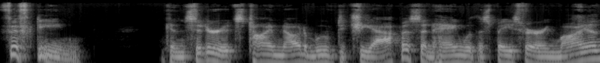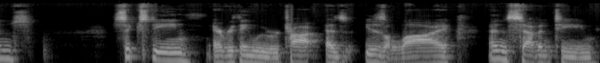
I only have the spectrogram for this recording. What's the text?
15. Consider it's time now to move to Chiapas and hang with the spacefaring Mayans. 16. Everything we were taught as is a lie. And 17.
